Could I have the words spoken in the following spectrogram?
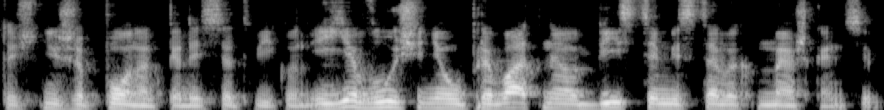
точніше, понад 50 вікон. І є влучення у приватне обійстя місцевих мешканців.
